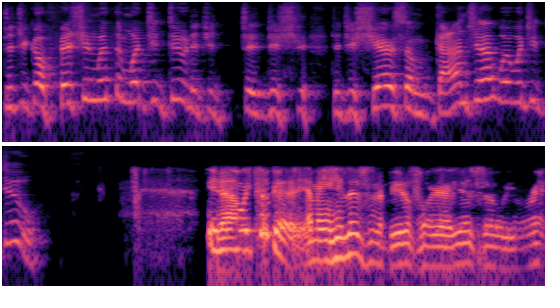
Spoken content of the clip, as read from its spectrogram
Did you go fishing with him? What'd you do? Did you did you, did you share some ganja? What would you do? You know, we took a. I mean, he lives in a beautiful area, so we ran,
